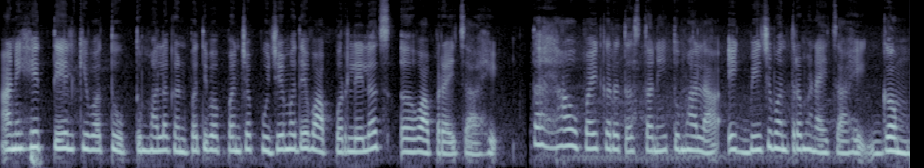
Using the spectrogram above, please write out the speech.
आणि हे तेल किंवा तूप तुम्हाला गणपती बाप्पांच्या पूजेमध्ये वापरलेलंच वापरायचं आहे. आता हा उपाय करत असताना तुम्हाला एक बीज मंत्र म्हणायचा आहे गम.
